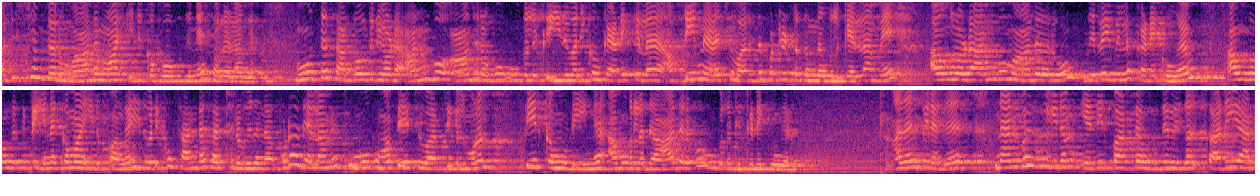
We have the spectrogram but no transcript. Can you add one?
அதிர்ஷ்டம் தரும் மாதமாக இருக்க போகுதுன்னே சொல்லலாங்க. மூத்த சகோதரியோட அன்பும் ஆதரவும் உங்களுக்கு இது வரைக்கும் கிடைக்கல அப்படின்னு நினச்சி வருத்தப்பட்டுட்டு இருந்தவங்களுக்கு எல்லாமே அவங்களோட அன்பும் ஆதரவும் விரைவில் கிடைக்குங்க. அவங்க கிட்டே இணக்கமாக இருப்பாங்க. இது வரைக்கும் சண்டை சச்சரவு இருந்தால் கூட அது எல்லாமே சுமூகமாக பேச்சுவார்த்தைகள் மூலம் தீர்க்க முடியுங்க. அவங்களது ஆதரவு உங்களுக்கு கிடைக்குங்க. அதன் பிறகு நண்பர்களிடம் எதிர்பார்த்த உதவிகள் சரியான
